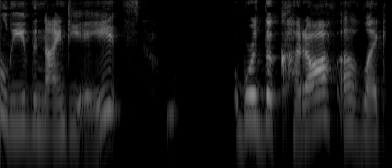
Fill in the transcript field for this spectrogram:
believe the 98s were the cutoff of like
